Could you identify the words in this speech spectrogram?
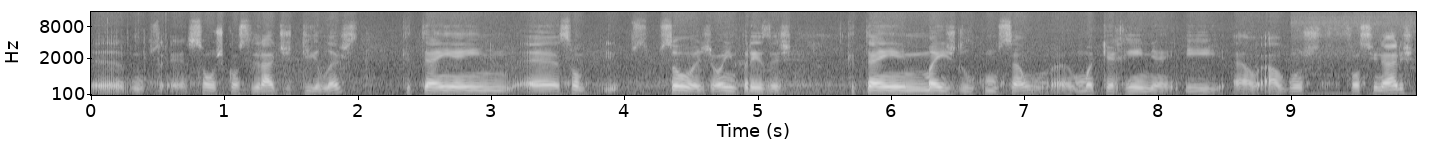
uh, são os considerados dealers, que têm, uh, são pessoas ou empresas que têm meios de locomoção, uma carrinha e alguns funcionários,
